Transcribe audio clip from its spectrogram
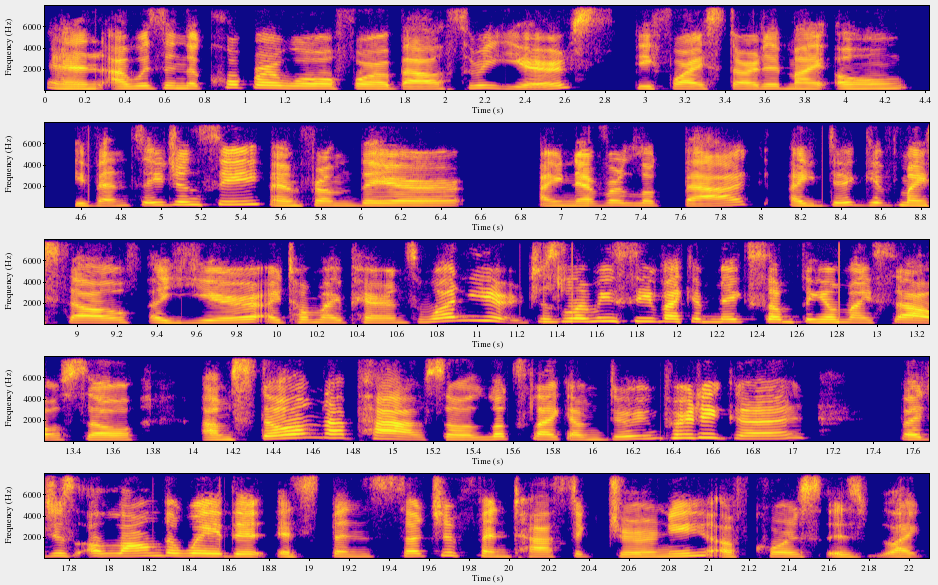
and I was in the corporate world for about three years before I started my own events agency. And from there, I never looked back. I did give myself a year. I told my parents, one year, just let me see if I can make something of myself. So I'm still on that path. So it looks like I'm doing pretty good. But just along the way, that it's been such a fantastic journey. Of course, is like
